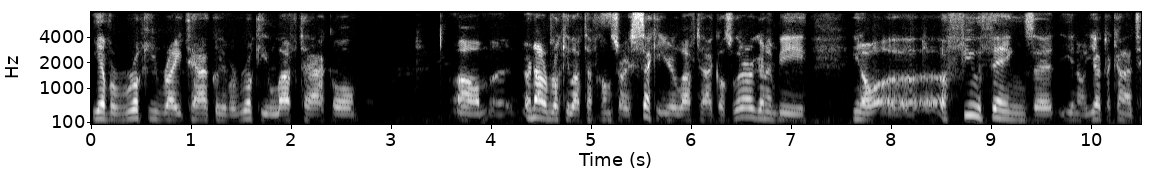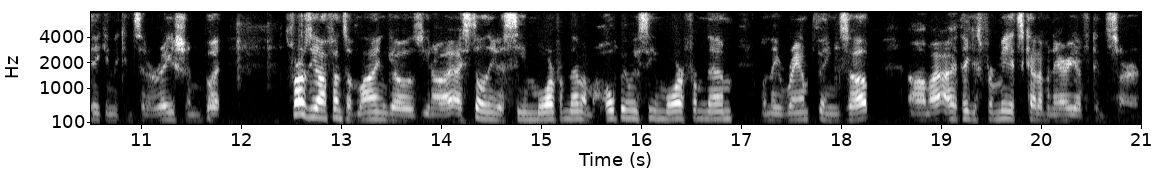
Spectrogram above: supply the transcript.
You have a rookie right tackle, you have a rookie left tackle um, or not a rookie left tackle. I'm sorry, second year left tackle. So there are going to be, you know, a, a, few things that you know you have to kind of take into consideration. But as far as the offensive line goes, you know, I, I still need to see more from them. I'm hoping we see more from them when they ramp things up. Um, I, I think it's for me, it's kind of an area of concern.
